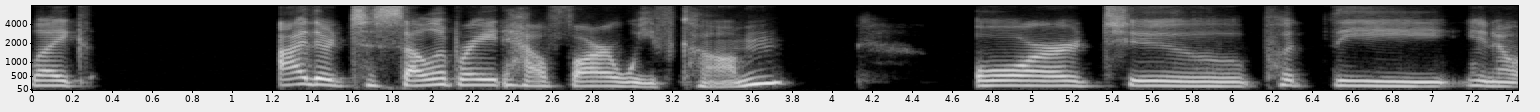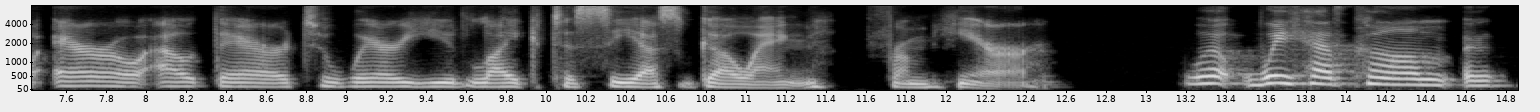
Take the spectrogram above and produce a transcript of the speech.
like either to celebrate how far we've come or to put the you know arrow out there to where you'd like to see us going from here. Well we have come an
